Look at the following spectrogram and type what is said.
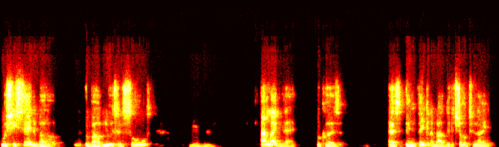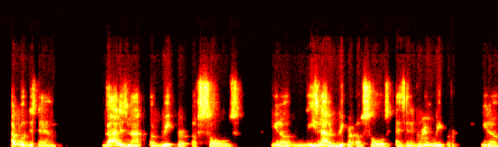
What she said about about losing souls. Mm-hmm. I like that because as in thinking about this show tonight, I wrote this down. God is not a reaper of souls. You know, he's not a reaper of souls as in a grim reaper. You know,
